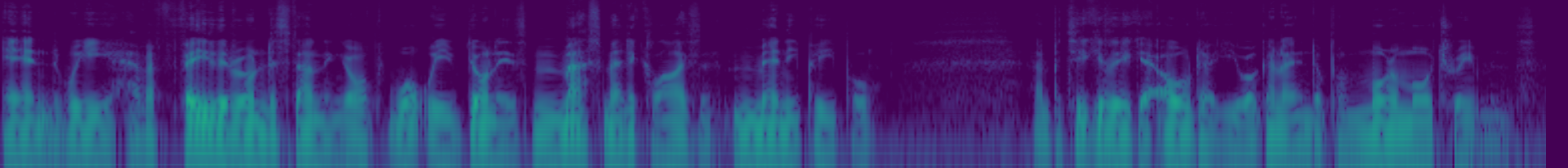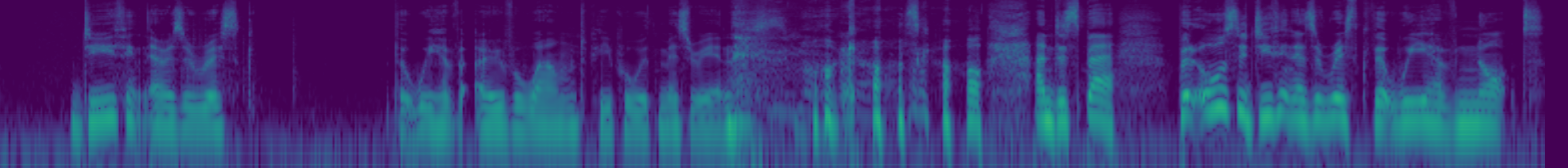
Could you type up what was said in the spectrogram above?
and we have a failure understanding of what we've done is mass medicalize many people. And particularly you get older, you are going to end up on more and more treatments. Do you think there is a risk that we have overwhelmed people with misery in this podcast, Carl, and despair? But also, do you think there's a risk that we have not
